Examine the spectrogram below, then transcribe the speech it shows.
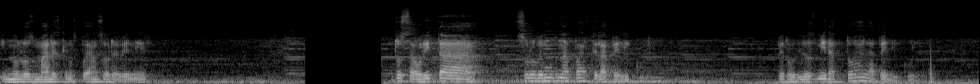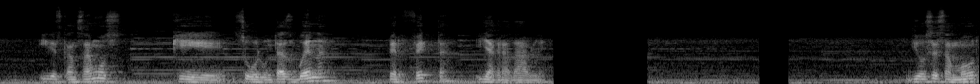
y no los males que nos puedan sobrevenir? Nosotros ahorita solo vemos una parte de la película, pero Dios mira toda la película y descansamos que su voluntad es buena, perfecta y agradable. Dios es amor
